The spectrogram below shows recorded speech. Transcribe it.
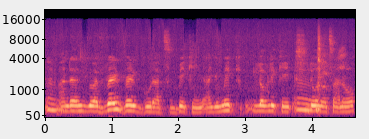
mm. and then you are very very good at baking, and you make lovely cakes, mm. donuts, and all.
